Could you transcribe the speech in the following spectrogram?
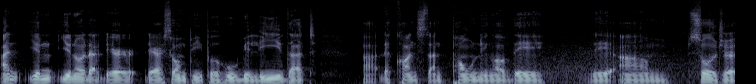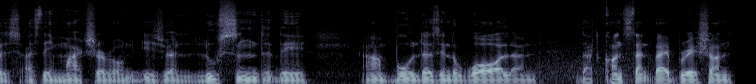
and you you know that there there are some people who believe that uh, the constant pounding of the the um, soldiers as they marched around Israel loosened the um, boulders in the wall, and that constant vibration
